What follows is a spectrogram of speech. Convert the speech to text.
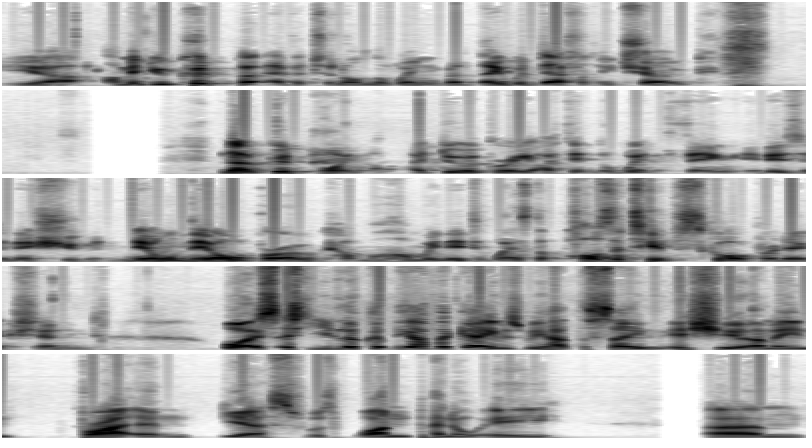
Yeah, I mean, you could put Everton on the wing, but they would definitely choke. No, good point. I, I do agree. I think the width thing it is an issue, but nil nil, bro. Come on, we need to. Where's the positive score prediction? Well, it's, it's, you look at the other games, we had the same issue. I mean, Brighton, yes, was one penalty. Um,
